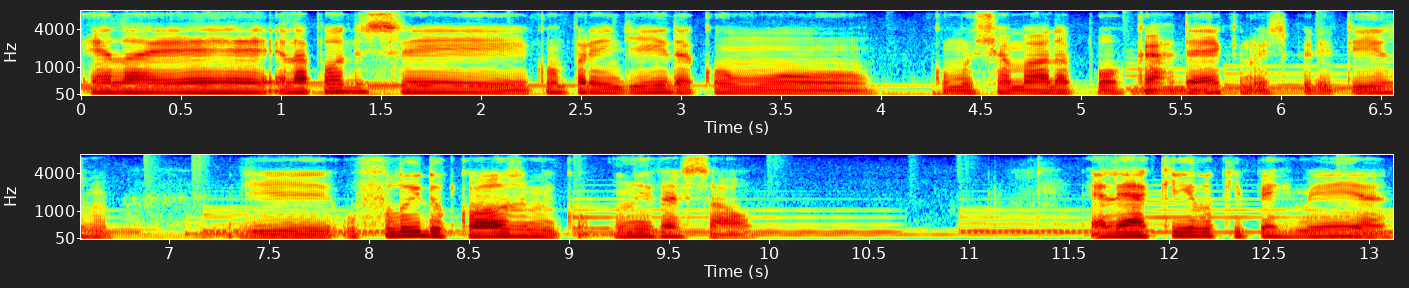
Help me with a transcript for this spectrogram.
ela é, ela pode ser compreendida como, como chamada por Kardec no Espiritismo de o fluido cósmico universal. Ela é aquilo que permeia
